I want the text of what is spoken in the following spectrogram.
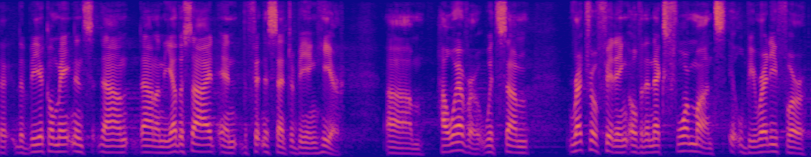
the, the vehicle maintenance down, down on the other side and the fitness center being here. Um, however, with some retrofitting over the next four months, it will be ready for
